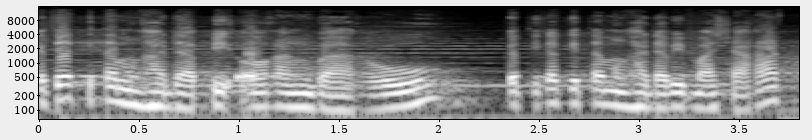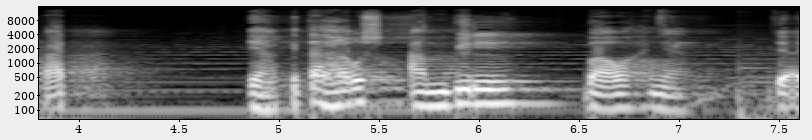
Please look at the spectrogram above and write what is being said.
Ketika kita menghadapi orang baru ketika kita menghadapi masyarakat ya kita harus ambil bawahnya. Ya.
